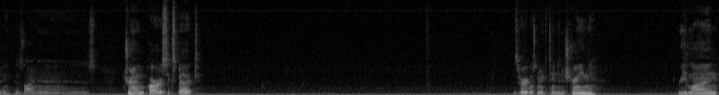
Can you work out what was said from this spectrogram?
Okay, this line is trim, parse, expect. This variable is going to be contained in a string. Read line.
